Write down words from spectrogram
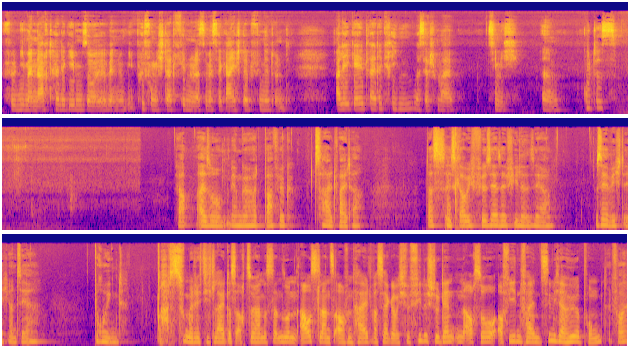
für niemanden Nachteile geben soll, wenn irgendwie Prüfungen nicht stattfinden oder das Semester gar nicht stattfindet und alle ihr Geld weiterkriegen, was ja schon mal ziemlich ähm, gut ist. Ja, also wir haben gehört, BAföG zahlt weiter. Das ist, glaube ich, für sehr, sehr viele sehr, sehr wichtig und sehr beruhigend. Ach, das tut mir richtig leid, das auch zu hören. Das ist dann so ein Auslandsaufenthalt, was ja, glaube ich, für viele Studenten auch so auf jeden Fall ein ziemlicher Höhepunkt Voll.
